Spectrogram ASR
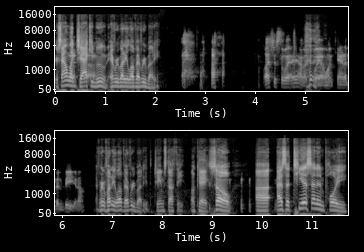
You sound like Jackie uh, Moon. Everybody love everybody. well, that's just the way I am. That's the way I want Canada to be. You know. Everybody love everybody. James Duthie. Okay, so uh, as a TSN employee,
